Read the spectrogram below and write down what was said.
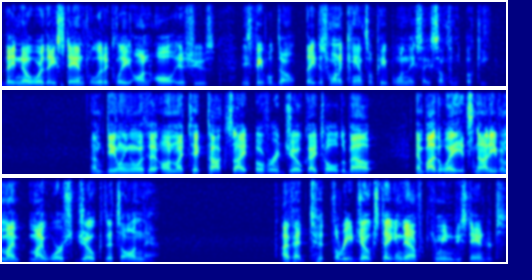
They know where they stand politically on all issues. These people don't. They just want to cancel people when they say something ooky. I'm dealing with it on my TikTok site over a joke I told about. And by the way, it's not even my, my worst joke that's on there. I've had two, three jokes taken down for community standards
